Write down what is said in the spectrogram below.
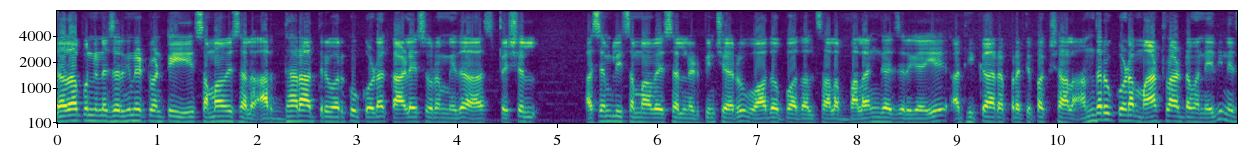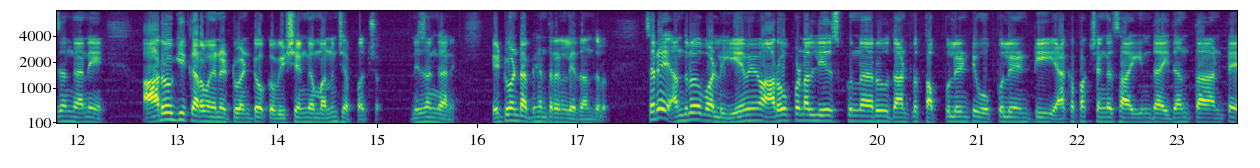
దాదాపు నిన్న జరిగినటువంటి సమావేశాలు అర్ధరాత్రి వరకు కూడా కాళేశ్వరం మీద స్పెషల్ అసెంబ్లీ సమావేశాలు నడిపించారు. వాదోపాదాలు చాలా బలంగా జరిగాయి. అధికార ప్రతిపక్షాలు అందరూ కూడా మాట్లాడడం అనేది నిజంగానే ఆరోగ్యకరమైనటువంటి ఒక విషయంగా మనం చెప్పొచ్చు. నిజంగానే. ఎటువంటి అభ్యంతరం లేదు అందులో. సరే అందులో వాళ్ళు ఏమేమి ఆరోపణలు చేసుకున్నారు దాంట్లో తప్పులేంటి ఒప్పులేంటి ఏకపక్షంగా సాగిందా ఇదంతా అంటే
